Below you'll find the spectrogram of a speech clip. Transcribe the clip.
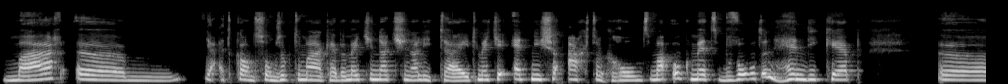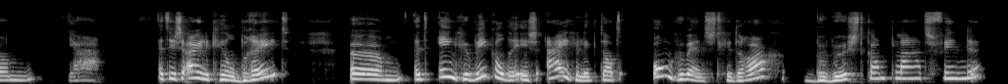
Maar um, ja, het kan soms ook te maken hebben met je nationaliteit, met je etnische achtergrond, maar ook met bijvoorbeeld een handicap. Ehm, ja, het is eigenlijk heel breed. Ehm, het ingewikkelde is eigenlijk dat ongewenst gedrag bewust kan plaatsvinden,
